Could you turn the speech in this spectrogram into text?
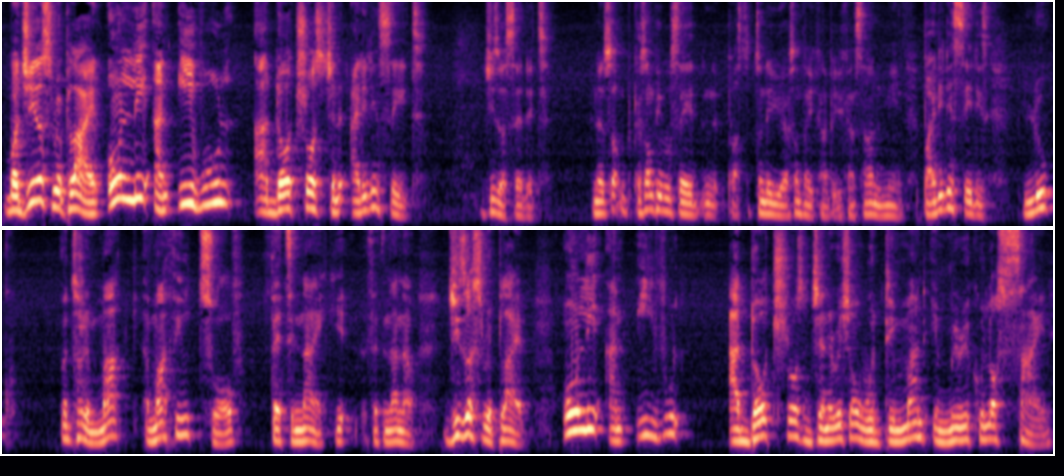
But Jesus replied, "Only an evil, adulterous I didn't say it. Jesus said it. You know, some, because some people say, Pastor Tunde, you are something you can be, you can sound mean. But I didn't say this. Luke, uh, sorry, Mark, uh, Matthew 12, 39, 39 now. Jesus replied, Only an evil, adulterous generation would demand a miraculous sign,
